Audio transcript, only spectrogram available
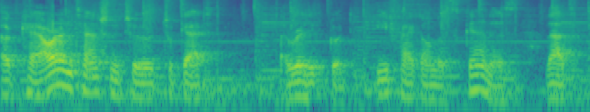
Okay, our intention to, to get a really good effect on the skin is that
